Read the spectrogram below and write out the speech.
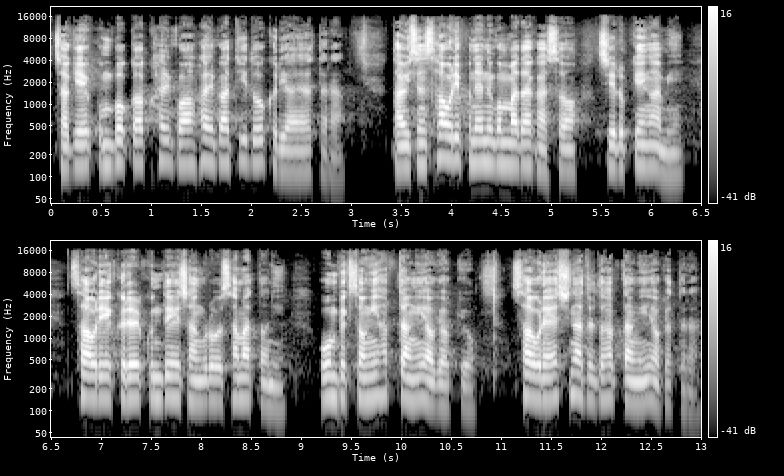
자기의 군복과 칼과 활과 띠도 그리하였더라. 다윗은 사울이 보내는 곳마다 가서 지혜롭게 행함이 사울이 그를 군대의 장으로 삼았더니 온 백성이 합당히 여겼고 사울의 신하들도 합당히 여겼더라.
